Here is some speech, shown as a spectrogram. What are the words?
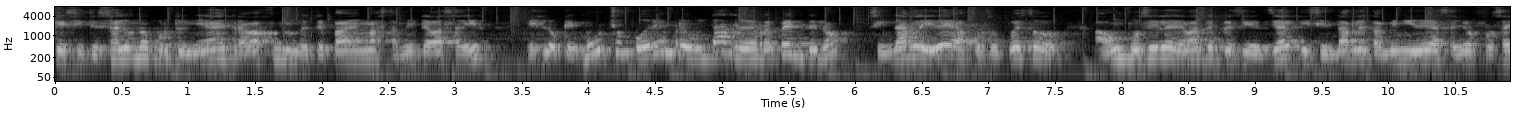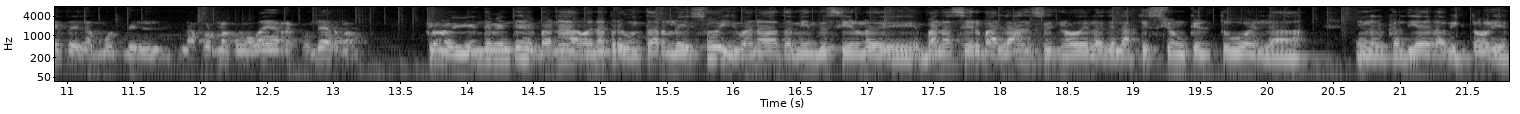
que si te sale una oportunidad de trabajo en donde te paguen más, también te vas a ir? Es lo que muchos podrían preguntarle de repente, ¿no? Sin darle ideas, por supuesto, a un posible debate presidencial y sin darle también ideas a George Forsyth de la, de la forma como vaya a responder, ¿no? Claro, evidentemente van a, van a preguntarle eso y van a también decirle, van a hacer balances, ¿no? De la, de la gestión que él tuvo en la, en la alcaldía de la Victoria,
